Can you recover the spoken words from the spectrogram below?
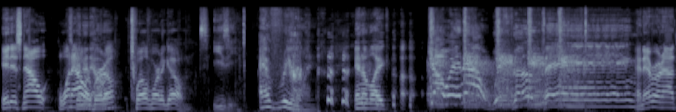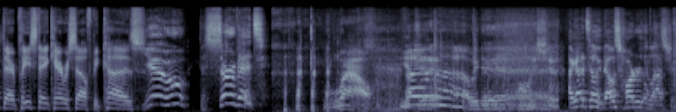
It is now one hour, hour? Berto. 12 more to go. It's easy. Everyone. and I'm like, uh, And everyone out there, please take care of yourself because you deserve it. Wow. You did it. Ah, we did it. Holy shit. I gotta tell you, that was harder than last year.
